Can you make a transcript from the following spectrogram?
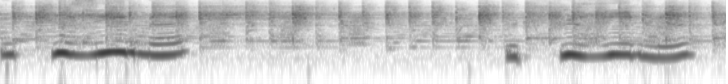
320 320 320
